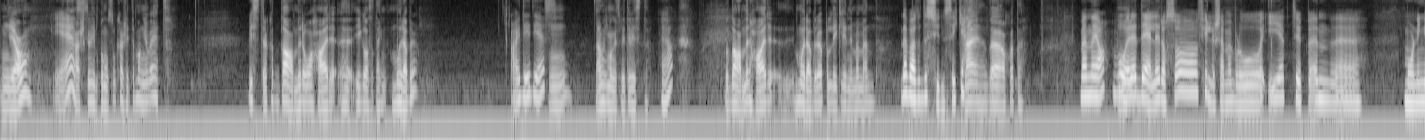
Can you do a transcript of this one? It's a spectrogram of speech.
Ja. Yes. her skal vi inn på noe som kanskje ikke mange vet. Visste dere at damer òg har uh, i gåsetegn morrabrød? I did, yes. Mm. Det er nok mange som ikke visste. Ja. Så damer har morrabrød på lik linje med menn. Det er bare at det syns ikke. Nei, det er akkurat det. Men ja, våre Mm. deler også fyller seg med blod i et type en uh, morning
